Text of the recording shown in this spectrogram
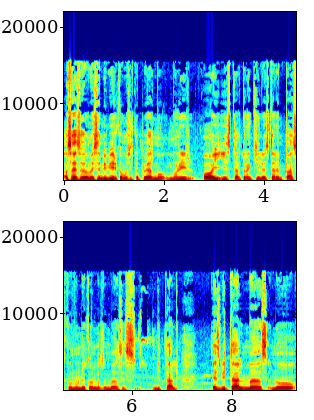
o sea eso me dicen vivir como si te pudieras morir hoy y estar tranquilo, estar en paz con uno y con los demás es vital. Es vital, más no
